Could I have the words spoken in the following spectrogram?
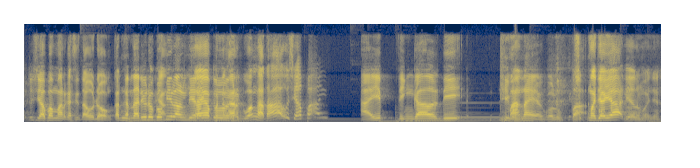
itu siapa Mar? Kasih tahu dong. Kan, Kan tadi udah yang- bilang enggak ya, pendengar gua nggak tahu siapa. Aib tinggal di Di mana ya? Gue lupa. Sukma Jaya dia rumahnya.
